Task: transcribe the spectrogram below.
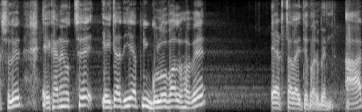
আসলে এখানে হচ্ছে এইটা দিয়ে আপনি গ্লোবাল ভাবে অ্যাড চালাইতে পারবেন। আর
